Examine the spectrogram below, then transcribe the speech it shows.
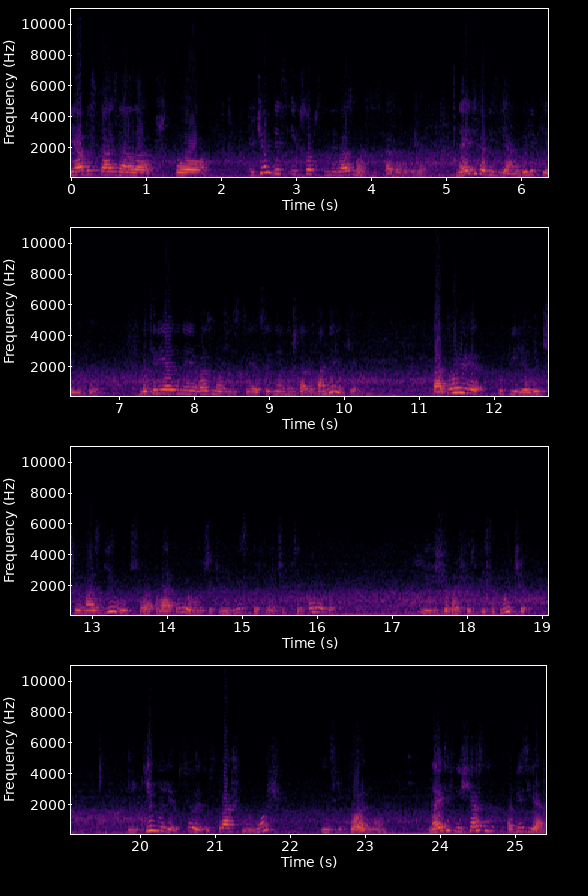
Я бы сказала, что... Причем здесь их собственные возможности, сказала бы я. На этих обезьян были кинуты материальные возможности Соединенных Штатов Америки, которые купили лучшие мозги, лучшую аппаратуру, лучших лингвистов, лучших психологов и еще большой список лучших, и кинули всю эту страшную мощь интеллектуальную на этих несчастных обезьян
